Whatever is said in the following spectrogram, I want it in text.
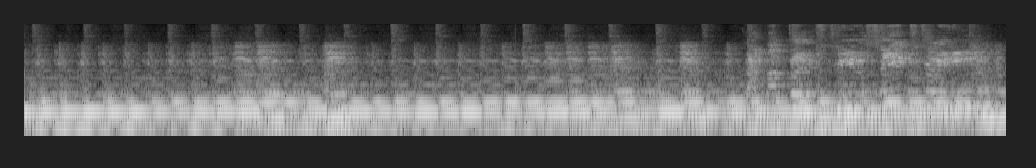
Got my first real.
